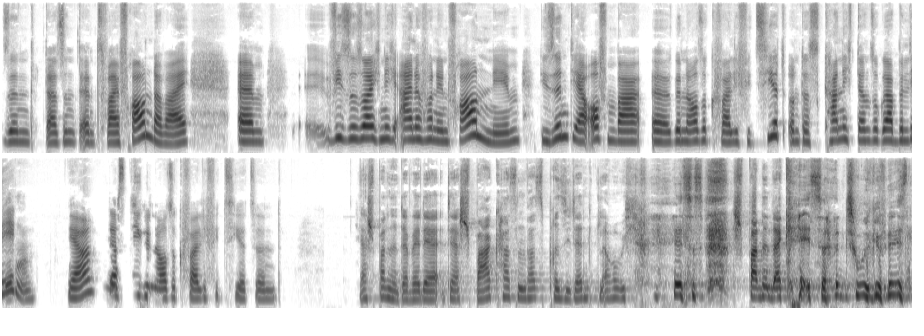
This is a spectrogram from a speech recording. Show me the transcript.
sind, da sind äh, zwei Frauen dabei, ähm, äh, wieso soll ich nicht eine von den Frauen nehmen? Die sind ja offenbar äh, genauso qualifiziert und das kann ich dann sogar belegen ja, dass die genauso qualifiziert sind. Ja, spannend. Da wäre der, der Sparkassen, was Präsident, glaube ich, ist es spannender Case Tool gewesen.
